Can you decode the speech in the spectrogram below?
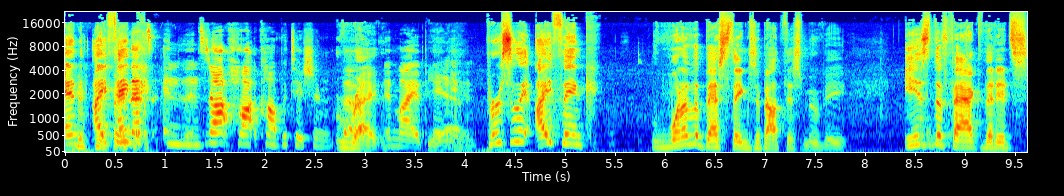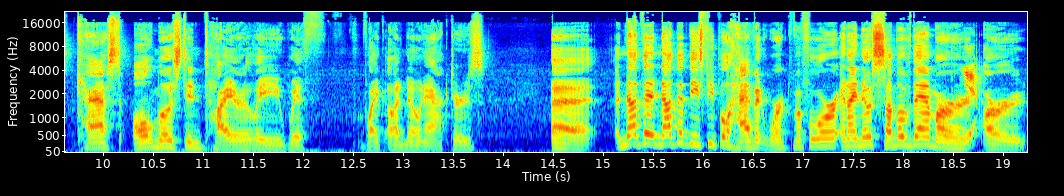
And I And think that's mm-hmm. it's not hot competition, though, Right. In my opinion. personally, I think one of the best things about this movie is the fact that it's cast almost entirely with like unknown actors. Uh, not that not that these people haven't worked before, and I know some of them are Yeah. are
